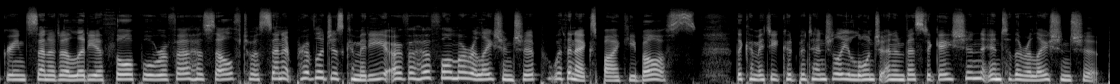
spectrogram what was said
Green Senator Lydia Thorpe will refer herself to a Senate Privileges Committee over her former relationship with an ex bikie boss. The committee could potentially launch an investigation into the relationship.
